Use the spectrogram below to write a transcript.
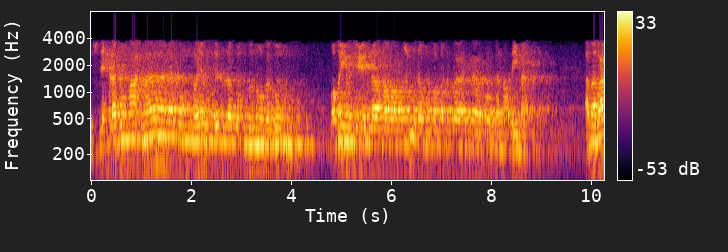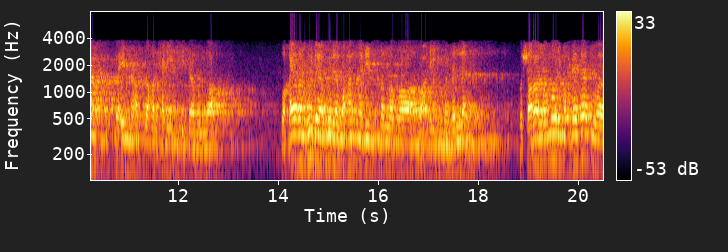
يصلح لكم أعمالكم ويغفر لكم ذنوبكم. ومن يطع الله ورسوله فقد فاز فوزا عظيما. أما بعد فإن أصدق الحديث كتاب الله وخير الهدى هدى محمد صلى الله عليه وسلم وشر الأمور محدثاتها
